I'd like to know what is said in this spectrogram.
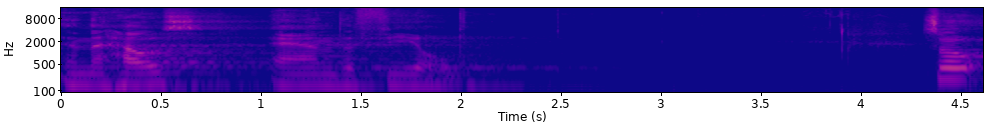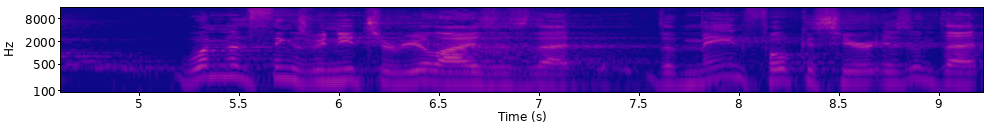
in the house and the field. So, one of the things we need to realize is that the main focus here isn't that,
